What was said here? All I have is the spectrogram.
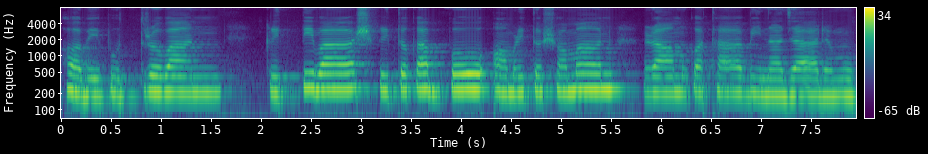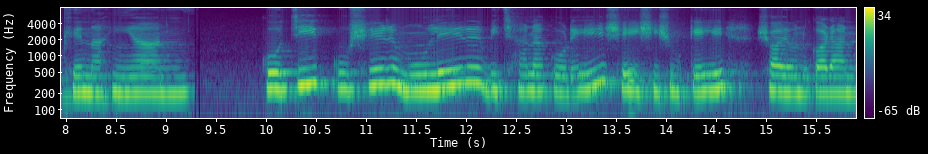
হবে পুত্রবান। কৃত্তিবাস, কৃতকাব্য, অমৃত সমান, রাম কথা বিনা যার মুখে নাহিয়ান কচি কুশের মূলের বিছানা করে সেই শিশুকে শয়ন করান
